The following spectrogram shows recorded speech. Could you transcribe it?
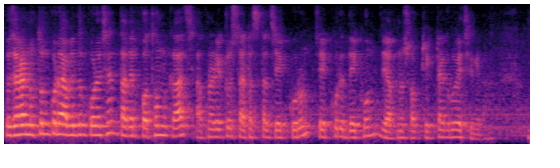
তো যারা নতুন করে আবেদন করেছেন, তাদের প্রথম কাজ আপনারা একটু স্ট্যাটাসটা চেক করুন চেক করে দেখুন যে আপনার সব ঠিকঠাক রয়েছে কিনা।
